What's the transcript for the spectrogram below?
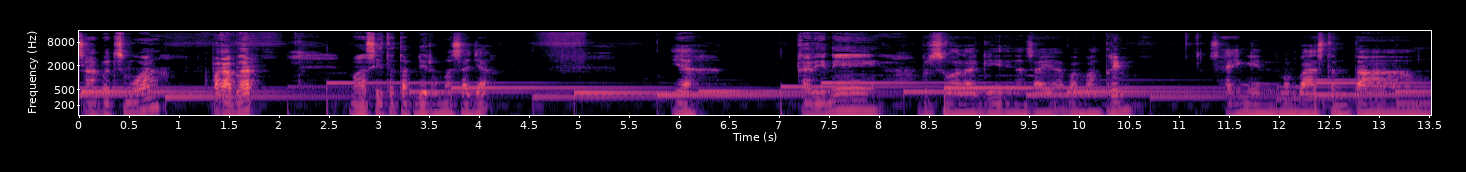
sahabat semua, apa kabar? Masih tetap di rumah saja? Ya, kali ini bersua lagi dengan saya Bambang Trim. Saya ingin membahas tentang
